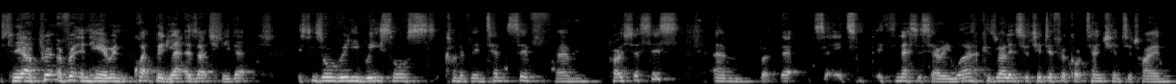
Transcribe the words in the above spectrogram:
See, I've, put, I've written here in quite big letters actually that this is all really resource kind of intensive um, processes, um, but that it's it's necessary work as well. It's such a difficult tension to try and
